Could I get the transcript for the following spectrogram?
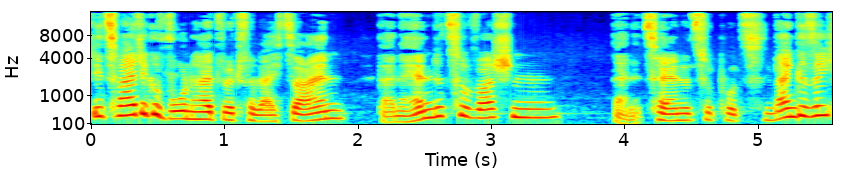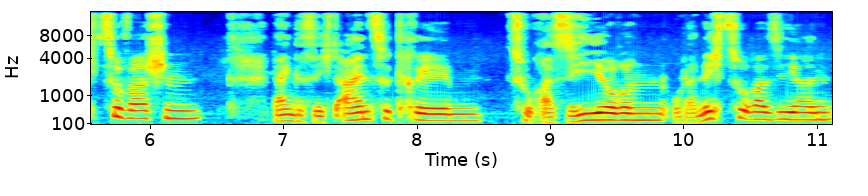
Die zweite Gewohnheit wird vielleicht sein, deine Hände zu waschen, deine Zähne zu putzen, dein Gesicht zu waschen, dein Gesicht einzucremen, zu rasieren oder nicht zu rasieren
